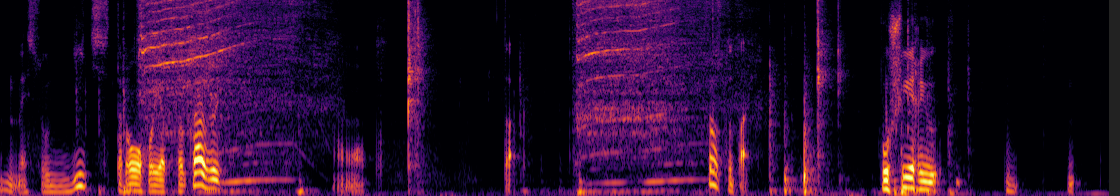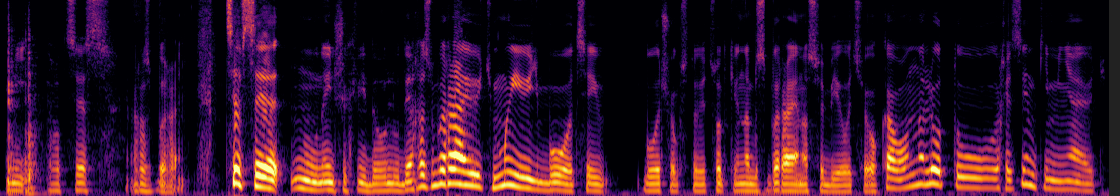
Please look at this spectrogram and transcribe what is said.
не судіть строго, як то кажуть. От. Так. Просто так. Поширюю мій процес розбирання. Це все ну, на інших відео люди розбирають, миють, бо цей блочок 100% збирає на собі оцього кавового нальоту, резинки міняють.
